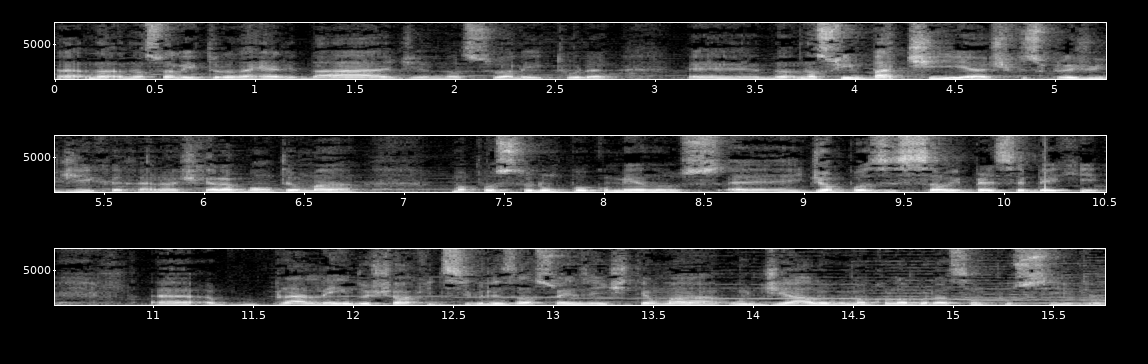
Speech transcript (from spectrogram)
na, na, sua leitura da realidade, na sua leitura, é, na, na, sua empatia, acho que isso prejudica, cara. Eu acho que era bom ter uma, uma postura um pouco menos é, de oposição e perceber que é, para além do choque de civilizações, a gente tem uma, um diálogo e uma colaboração possível.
